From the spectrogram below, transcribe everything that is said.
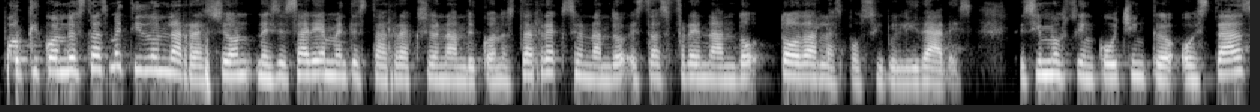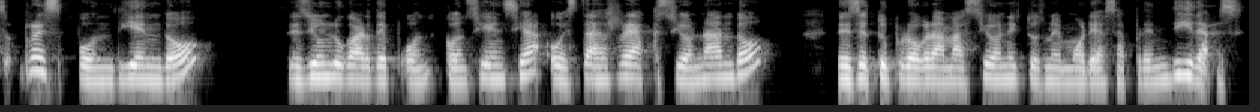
porque cuando estás metido en la reacción, necesariamente estás reaccionando y cuando estás reaccionando, estás frenando todas las posibilidades. Decimos en coaching que o estás respondiendo desde un lugar de conciencia o estás reaccionando desde tu programación y tus memorias aprendidas.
